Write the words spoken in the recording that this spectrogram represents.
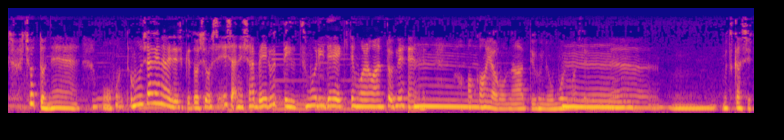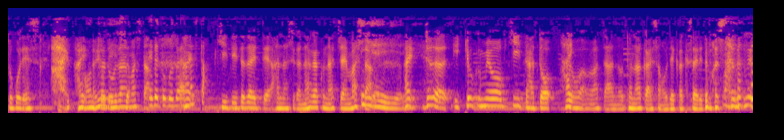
それちょっとね、もう本当申し訳ないですけど、初心者に喋るっていうつもりで来てもらわんとね、うんあかんやろうなっていうふうに思いましたけどね。うん難しいとこです。はいはい、ありがとうございました。ありがとうございましたは聞いていただいて話が長くなっちゃいました。いえいえはい、じゃあ1曲目を聞いた後、はい今日はまたあのトナカイさんお出かけされてましたので、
